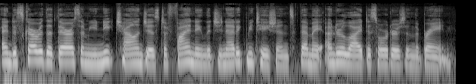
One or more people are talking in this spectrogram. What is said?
and discovered that there are some unique challenges to finding the genetic mutations that may underlie disorders in the brain.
